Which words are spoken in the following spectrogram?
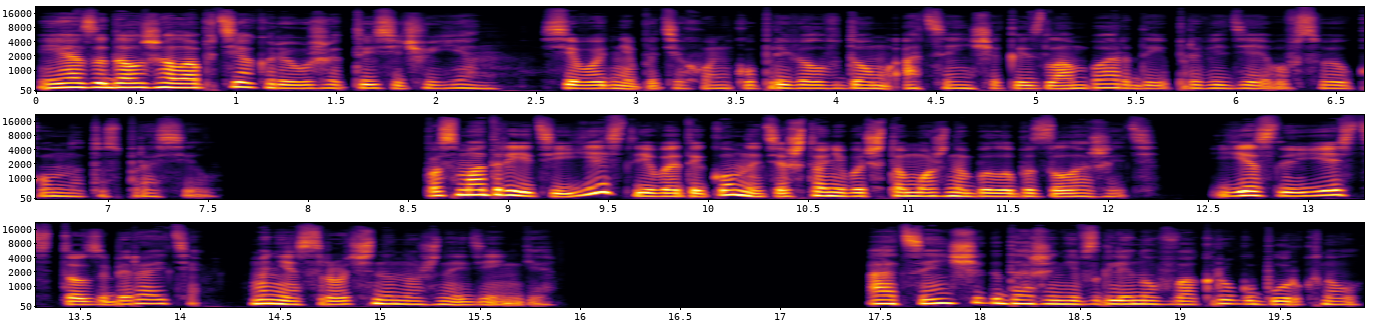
Я задолжал аптекарю уже тысячу йен. Сегодня потихоньку привел в дом оценщика из ломбарда и, проведя его в свою комнату, спросил. «Посмотрите, есть ли в этой комнате что-нибудь, что можно было бы заложить? Если есть, то забирайте. Мне срочно нужны деньги». Оценщик, даже не взглянув вокруг, буркнул.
